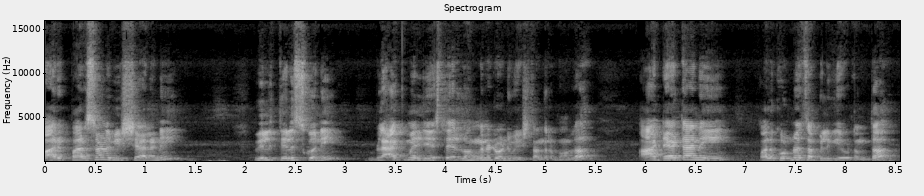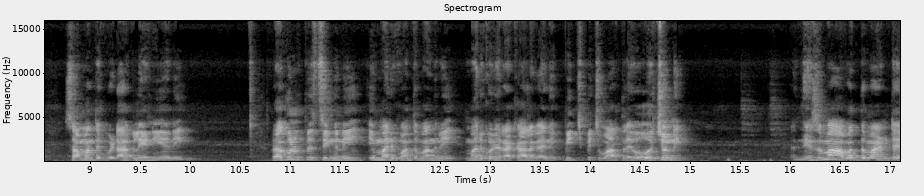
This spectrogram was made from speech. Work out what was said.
వారి పర్సనల్ విషయాలని వీళ్ళు తెలుసుకొని బ్లాక్మెయిల్ చేస్తే లొంగనటువంటి విషయ సందర్భంలో ఆ డేటాని వాళ్ళ కుటుంబ సభ్యులకి ఇవ్వడంతో సమంతకు విడాకులేని అని రఘుల్ ప్రీత్ సింగ్ని ఈ మరికొంతమందిని మరికొన్ని రకాలుగా అని పిచ్చి పిచ్చి వార్తలు ఏవో వచ్చున్నాయి. నిజమా అబద్ధమా అంటే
